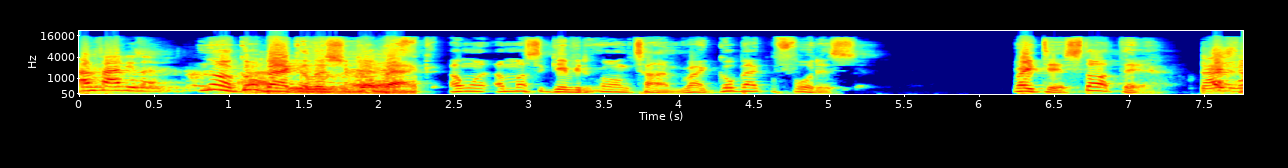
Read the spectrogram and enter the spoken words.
I'm 5'11. No, go back, I Alicia. Go yeah. back. I want. I must have gave you the wrong time. Right. Go back before this. Right there. Start there. Nice to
